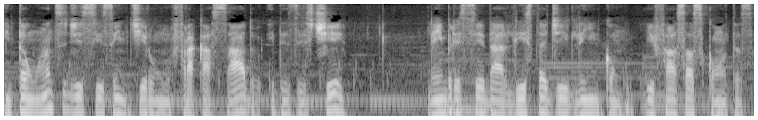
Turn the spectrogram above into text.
Então, antes de se sentir um fracassado e desistir, lembre-se da lista de Lincoln e faça as contas.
